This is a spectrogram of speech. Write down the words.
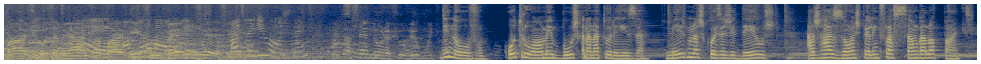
Mas chuva também atrapalha. Chovendo. Mas vem de longe, né? De novo, outro homem busca na natureza, mesmo nas coisas de Deus, as razões pela inflação galopante.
